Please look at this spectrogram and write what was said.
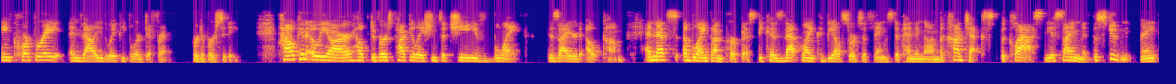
incorporate and value the way people are different for diversity? How can OER help diverse populations achieve blank desired outcome? And that's a blank on purpose because that blank could be all sorts of things depending on the context, the class, the assignment, the student, right?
